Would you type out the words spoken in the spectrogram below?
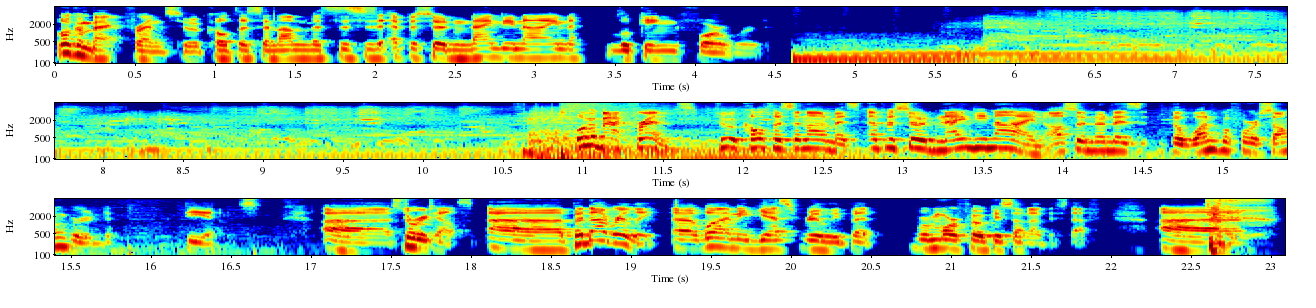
Welcome back, friends, to Occultist Anonymous. This is episode 99 Looking Forward. Welcome back, friends, to Occultist Anonymous, episode 99, also known as the one before Songbird DMs. Uh, storytells. Uh, but not really. Uh, well, I mean, yes, really, but we're more focused on other stuff. Uh,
